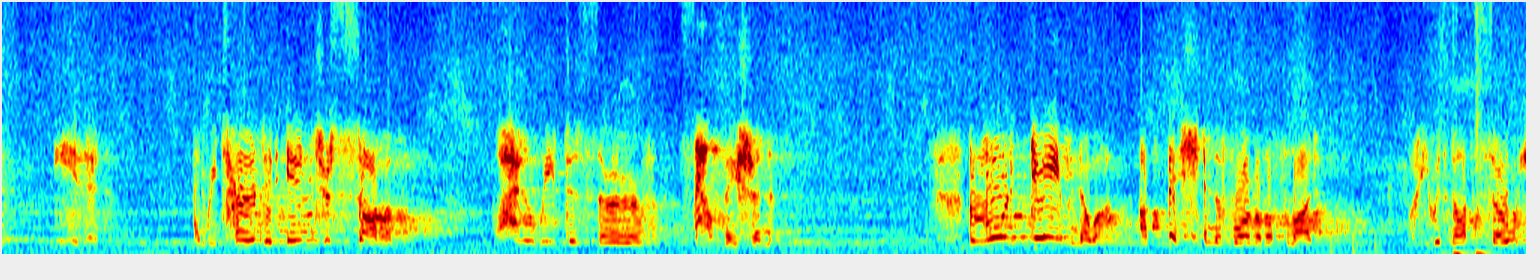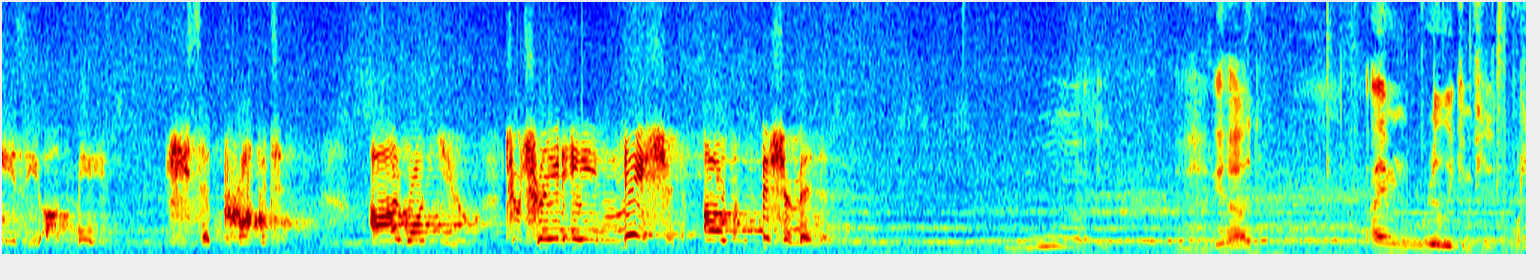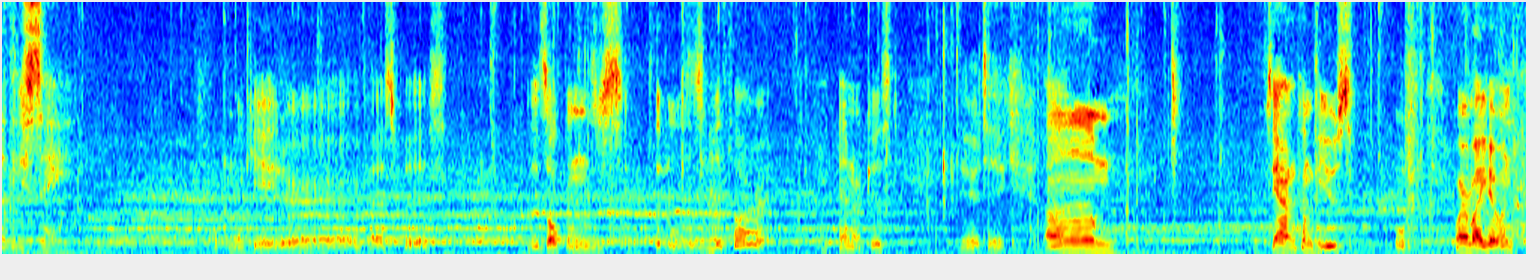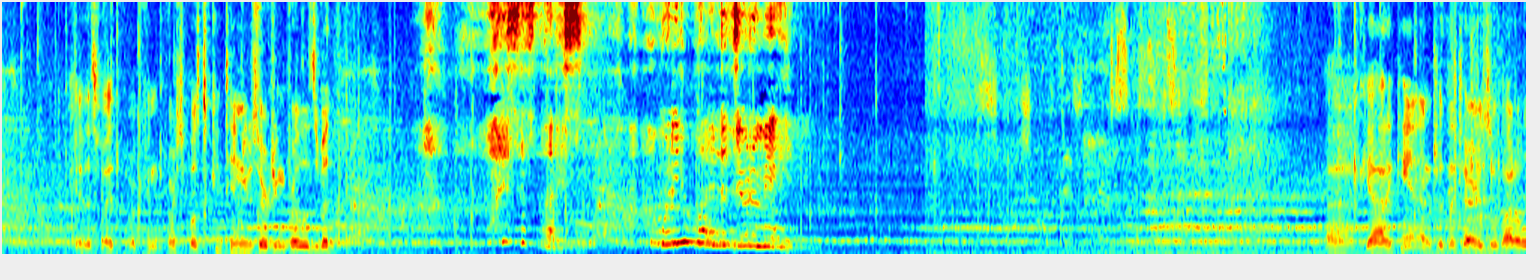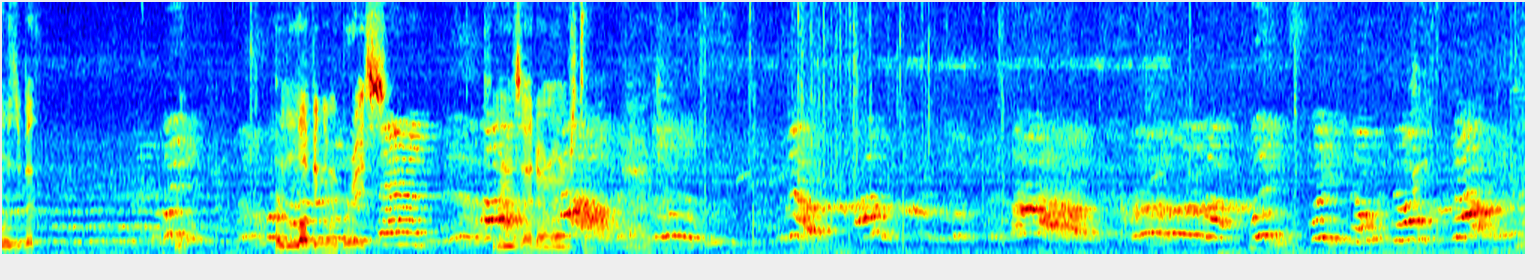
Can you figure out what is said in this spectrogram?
Eden, and we turned it into Sodom. Why do we deserve salvation? The Lord gave Noah a fish in the form of a flood, but he was not so easy on me. He said, Prophet, I want you to train a nation of fishermen. Oh, God. I am really confused. What do these say? Fornicator, pacifist. All things that Elizabeth are? Anarchist. Heretic. Um. See, I'm confused. Oof. Where am I going? Okay, this way. We're, we're supposed to continue searching for Elizabeth. What is this place? What are you planning to do to me? Uh, God, I can't enter the terrace without Elizabeth. Her, her loving embrace. Please, I don't understand.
